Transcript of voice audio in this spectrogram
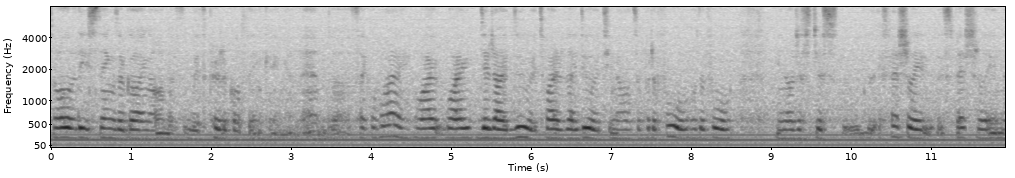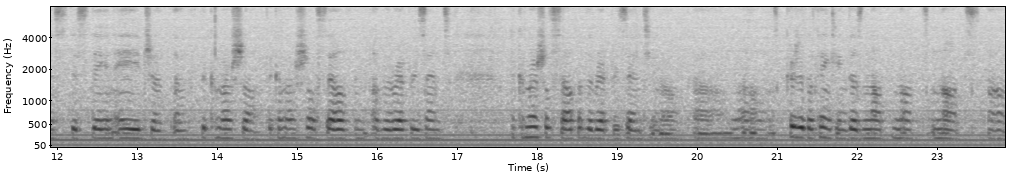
So all of these things are going on with, with critical thinking, and, and uh, it's like, why, why, why did I do it? Why did I do it? You know, it's a bit of fool, with a fool, you know, just, just, especially, especially in this, this day and age of, of the commercial, the commercial self and of the represent the commercial self of the represent, you know, um, critical thinking does not, not, not, um,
